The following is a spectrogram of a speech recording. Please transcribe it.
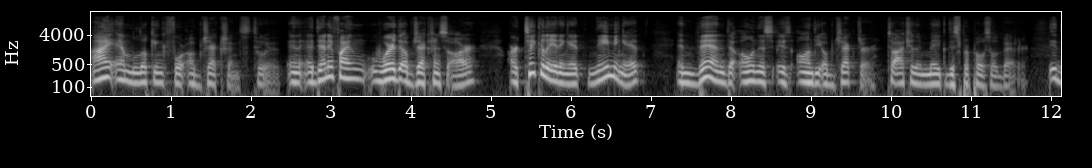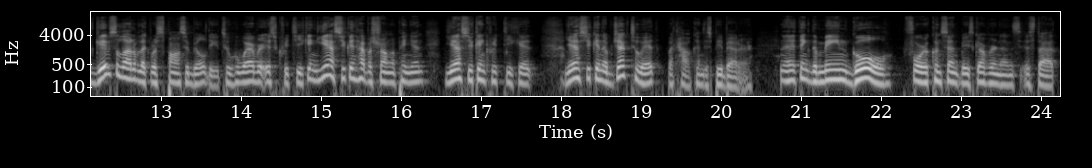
I am looking for objections to it and identifying where the objections are, articulating it, naming it, and then the onus is on the objector to actually make this proposal better it gives a lot of like responsibility to whoever is critiquing. Yes you can have a strong opinion. Yes you can critique it. Yes you can object to it but how can this be better? And i think the main goal for consent-based governance is that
